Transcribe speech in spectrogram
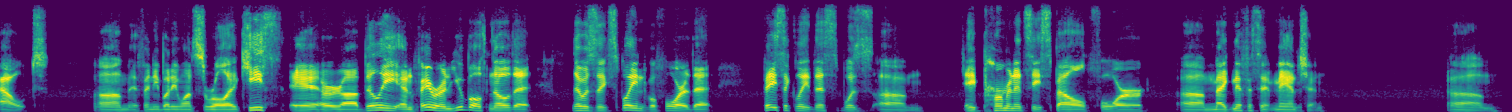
out. Um, if anybody wants to roll it, Keith eh, or uh, Billy and Farron, you both know that that was explained before that basically this was um, a permanency spell for um, Magnificent Mansion. Um,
